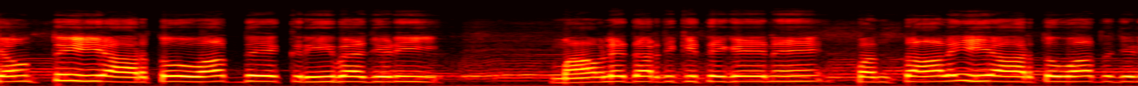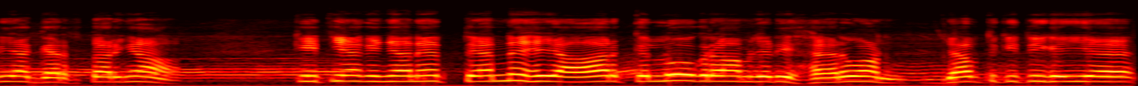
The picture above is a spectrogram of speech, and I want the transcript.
34000 ਤੋਂ ਵੱਧ ਦੇ ਕਰੀਬ ਹੈ ਜਿਹੜੀ ਮਾਮਲੇ ਦਰਜ ਕੀਤੇ ਗਏ ਨੇ। 45000 ਤੋਂ ਵੱਧ ਜਿਹੜੀਆਂ ਗ੍ਰਿਫਤਾਰੀਆਂ ਕੀਤੀਆਂ ਗਈਆਂ ਨੇ। 3000 ਕਿਲੋਗ੍ਰਾਮ ਜਿਹੜੀ ਹੈਰੋਇਨ ਜ਼ਬਤ ਕੀਤੀ ਗਈ ਹੈ।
